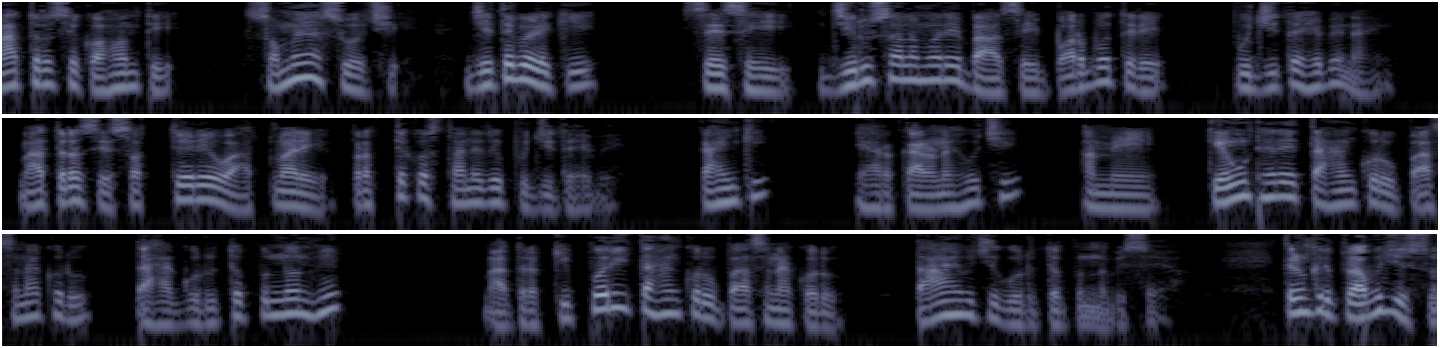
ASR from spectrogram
ମାତ୍ର ସେ କହନ୍ତି ସମୟ ଆସୁଅଛି। ଯେତେବେଳେ କି ସେ ସେହି ଜିରୁସାଲମରେ ବା ସେହି ପର୍ବତରେ ପୂଜିତ ହେବେ ନାହିଁ ମାତ୍ର ସେ ସତ୍ୟରେ ଓ ଆତ୍ମାରେ ପ୍ରତ୍ୟେକ ସ୍ଥାନରେ ପୂଜିତ ହେବେ। କାହିଁକି? ଏହାର କାରଣ ହେଉଛି ଆମେ କେଉଁଠାରେ ତାହାଙ୍କର ଉପାସନା କରୁ ତାହା ଗୁରୁତ୍ୱପୂର୍ଣ୍ଣ ନୁହେଁ ମାତ୍ର କିପରି ତାହାଙ୍କର ଉପାସନା କରୁ ତାହା ହେଉଛି ଗୁରୁତ୍ୱପୂର୍ଣ୍ଣ ବିଷୟ। ତେଣୁକରି ପ୍ରଭୁ ଯୀଶୁ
